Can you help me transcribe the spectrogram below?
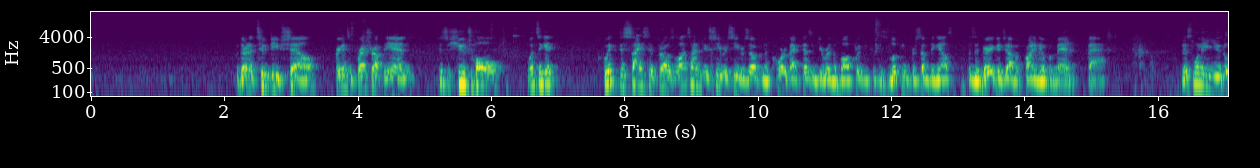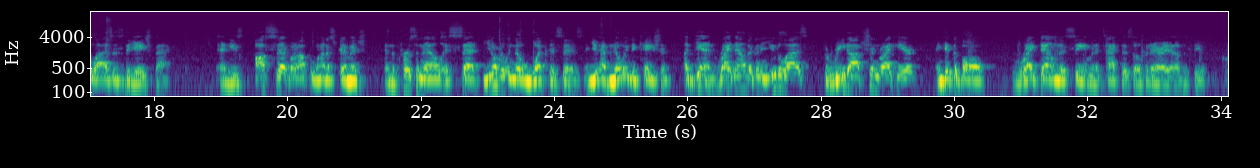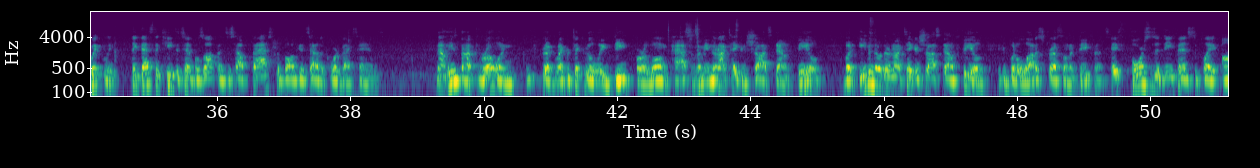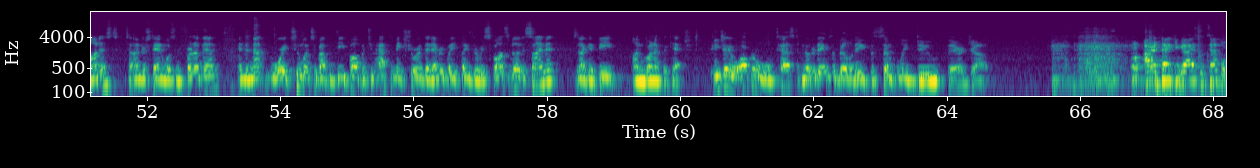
But they're in a two deep shell, bringing some pressure off the end. Just a huge hole. Once again, quick, decisive throws. A lot of times you see receivers open, the quarterback doesn't get rid of the ball quickly because he's looking for something else. Does a very good job of finding the open man fast. This one he utilizes the H back, and he's offset right off the line of scrimmage and the personnel is set. You don't really know what this is, and you have no indication. Again, right now they're going to utilize the read option right here and get the ball right down this seam and attack this open area of the field. Quickly. I think that's the key to Temple's offense is how fast the ball gets out of the quarterback's hands. Now, he's not throwing like particularly deep or long passes. I mean, they're not taking shots downfield. But even though they're not taking shots downfield, it can put a lot of stress on a defense. It forces a defense to play honest, to understand what's in front of them, and to not worry too much about the deep ball. But you have to make sure that everybody plays their responsibility assignment to not get beat on run after catch. PJ Walker will test Notre Dame's ability to simply do their job. All right, thank you guys from Temple.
